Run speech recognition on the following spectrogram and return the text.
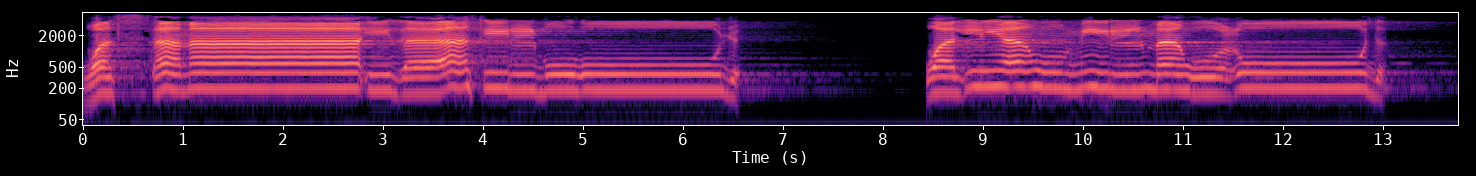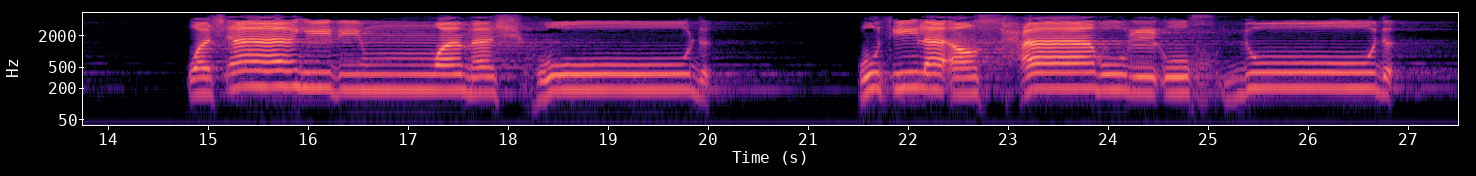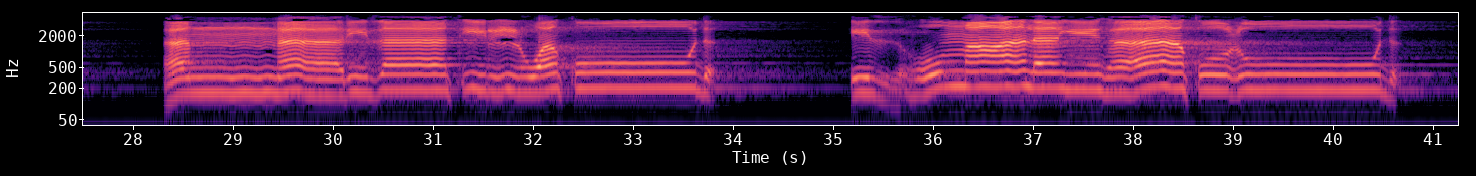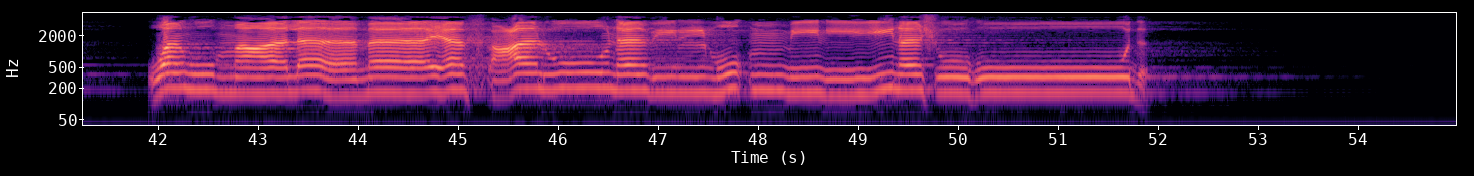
وَالسَّمَاءِ ذَاتِ الْبُرُوجِ وَالْيَوْمِ الْمَوْعُودِ وَشَاهِدٍ وَمَشْهُودٍ قُتِلَ أَصْحَابُ الْأُخْدُودِ النَّارِ ذَاتِ الْوَقُودِ إِذْ هُمْ عَلَيْهَا قُعُودٌ وَهُمْ عَلَى مَا يَفْعَلُونَ بِالْمُؤْمِنِينَ شُهُودٌ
